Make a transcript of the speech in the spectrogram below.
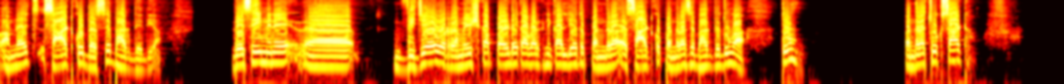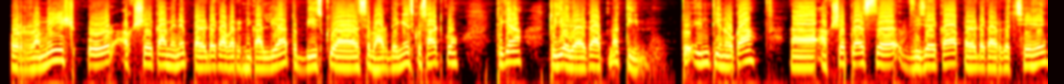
हमने साठ को दस से भाग दे दिया। वैसे ही मैंने विजय और रमेश का पर डे का वर्क निकाल लिया तो पंद्रह, साठ को पंद्रह से भाग दे दूँगा। तो पंद्रह चौक साठ और रमेश और अक्षय का मैंने पर डे का वर्क निकाल लिया तो 20 से भाग देंगे इसको 60 को, ठीक है ना? तो ये जाएगा अपना तीन। तो इन तीनों का अक्षय प्लस विजय का पर डे का वर्ग छः है,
